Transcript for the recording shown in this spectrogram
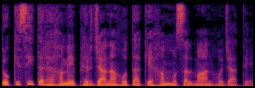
تو کسی طرح ہمیں پھر جانا ہوتا کہ ہم مسلمان ہو جاتے۔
